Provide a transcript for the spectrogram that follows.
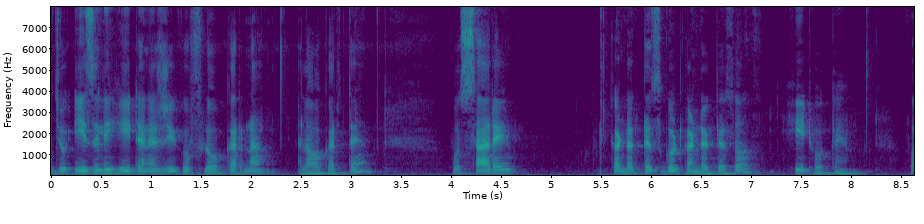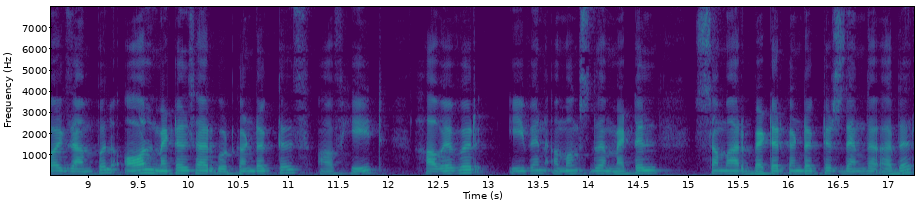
जो इजीली हीट एनर्जी को फ्लो करना अलाउ करते हैं, वो सारे conductors good conductors of heat होते हैं। For example all metals are good conductors of heat however even amongst the metal some are better conductors than the other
